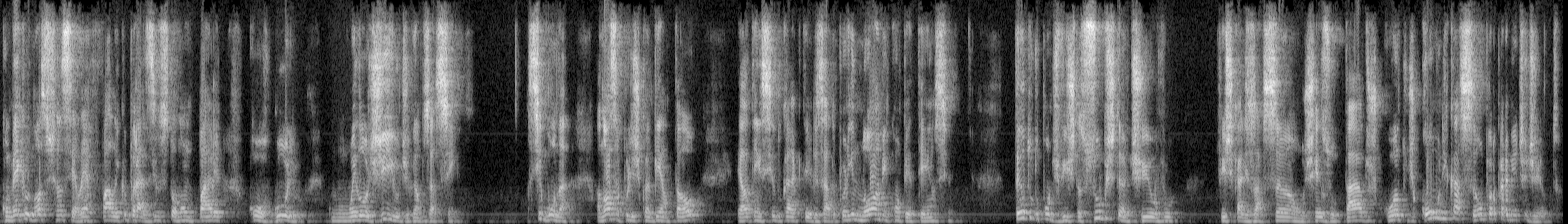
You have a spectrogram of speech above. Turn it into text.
como é que o nosso chanceler fala que o Brasil se tornou um páreo com orgulho, um elogio, digamos assim. Segunda, a nossa política ambiental, ela tem sido caracterizada por enorme incompetência, tanto do ponto de vista substantivo, fiscalização, os resultados, quanto de comunicação propriamente dito.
